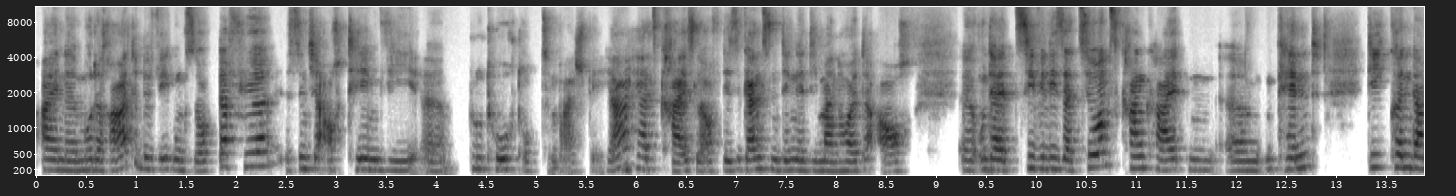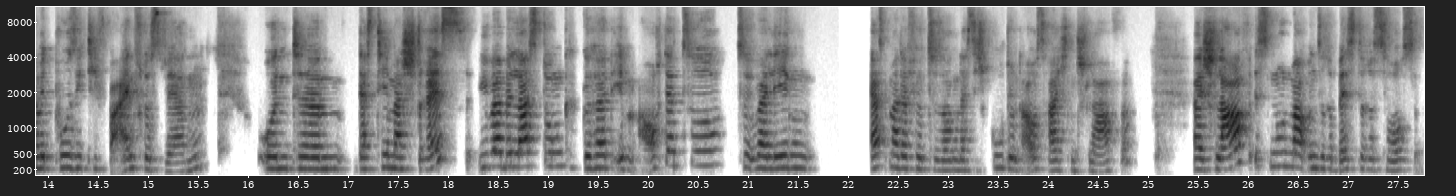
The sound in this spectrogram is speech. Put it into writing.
eine moderate Bewegung sorgt dafür. Es sind ja auch Themen wie äh, Bluthochdruck zum Beispiel, ja, mhm. Herz-Kreislauf, diese ganzen Dinge, die man heute auch äh, unter Zivilisationskrankheiten ähm, kennt, die können damit positiv beeinflusst werden. Und ähm, das Thema Stress, Überbelastung gehört eben auch dazu, zu überlegen, erstmal dafür zu sorgen, dass ich gut und ausreichend schlafe. Weil Schlaf ist nun mal unsere beste Ressource.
